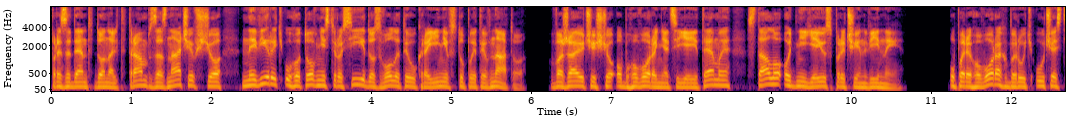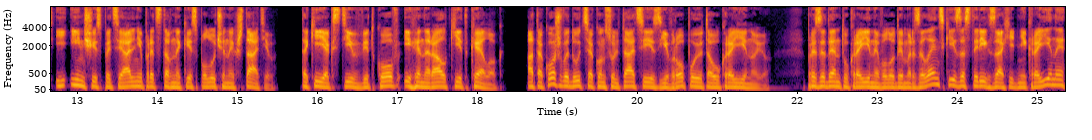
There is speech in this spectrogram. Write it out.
Президент Дональд Трамп зазначив, що не вірить у готовність Росії дозволити Україні вступити в НАТО, вважаючи, що обговорення цієї теми стало однією з причин війни. У переговорах беруть участь і інші спеціальні представники Сполучених Штатів, такі як Стів Вітков і генерал Кіт Келок, а також ведуться консультації з Європою та Україною. Президент України Володимир Зеленський застеріг західні країни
